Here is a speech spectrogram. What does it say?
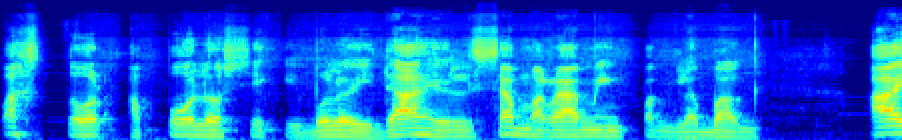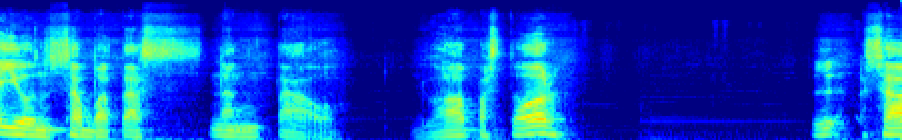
Pastor Apollo Sikibuloy dahil sa maraming paglabag ayon sa batas ng tao. Di ba, Pastor? Sa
